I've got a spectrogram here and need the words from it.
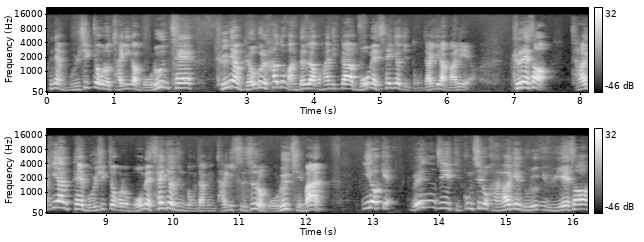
그냥 무의식적으로 자기가 모른 채 그냥 벽을 하도 만들려고 하니까 몸에 새겨진 동작이란 말이에요. 그래서 자기한테 무의식적으로 몸에 새겨진 동작은 자기 스스로 모르지만 이렇게 왠지 뒤꿈치로 강하게 누르기 위해서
